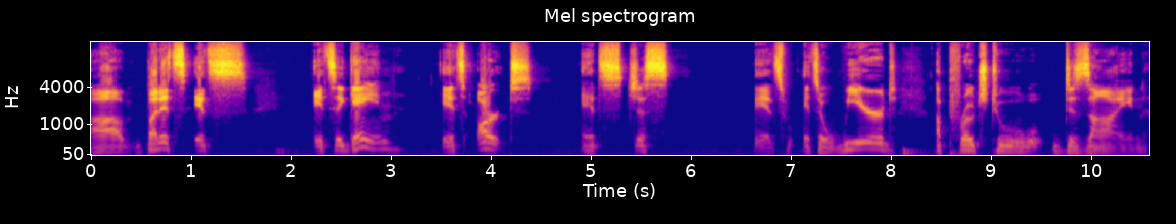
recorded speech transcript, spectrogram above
Um, but it's it's it's a game. It's art. It's just it's it's a weird approach to design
